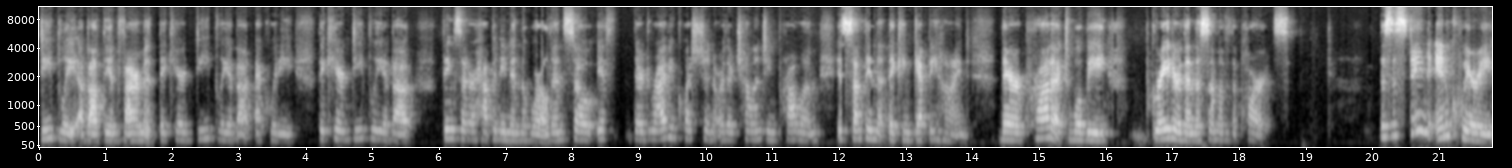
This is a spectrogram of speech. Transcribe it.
deeply about the environment. They care deeply about equity. They care deeply about things that are happening in the world. And so if their driving question or their challenging problem is something that they can get behind, their product will be greater than the sum of the parts. The sustained inquiry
